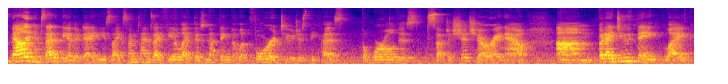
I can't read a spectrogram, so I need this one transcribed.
Mal even said it the other day. He's like, sometimes I feel like there's nothing to look forward to just because the world is such a shit show right now. Um, but I do think like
